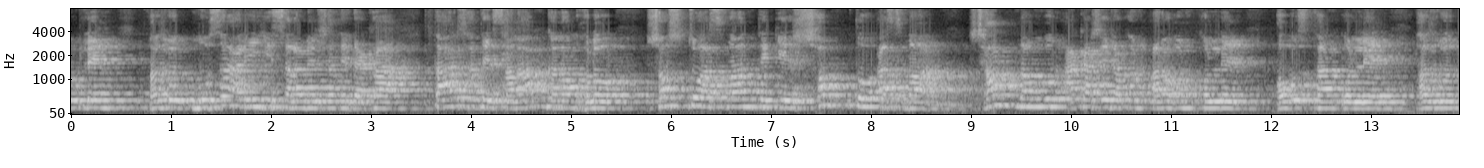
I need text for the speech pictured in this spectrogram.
উঠলেন হজরত মুসা আলী ইসলামের সাথে দেখা, তার সাথে সালাম কালাম হলো, ষষ্ঠ আসমান থেকে সপ্ত আসমান, সাত নম্বর আকাশে যখন আরোহণ করলেন অবস্থান করলেন হজরত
